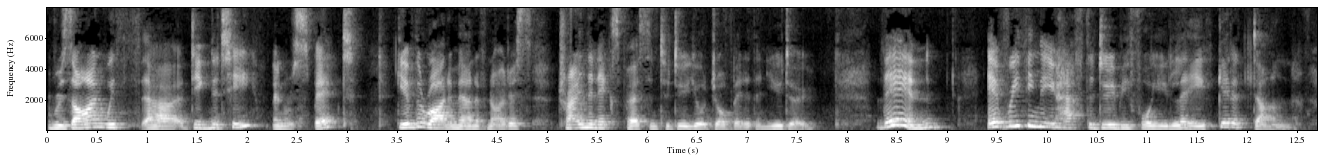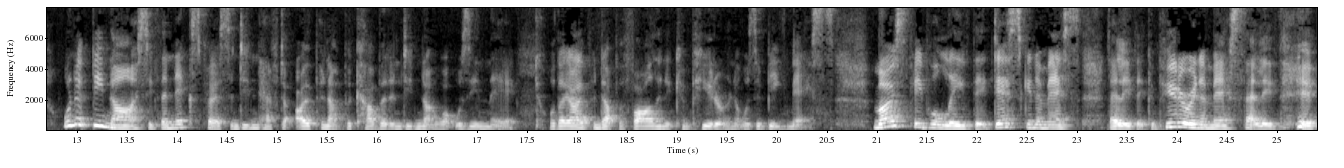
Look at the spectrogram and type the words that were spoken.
Resign with uh, dignity and respect give the right amount of notice, train the next person to do your job better than you do. Then, everything that you have to do before you leave, get it done. Wouldn't it be nice if the next person didn't have to open up a cupboard and didn't know what was in there? Or they opened up a file in a computer and it was a big mess. Most people leave their desk in a mess, they leave their computer in a mess, they leave their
